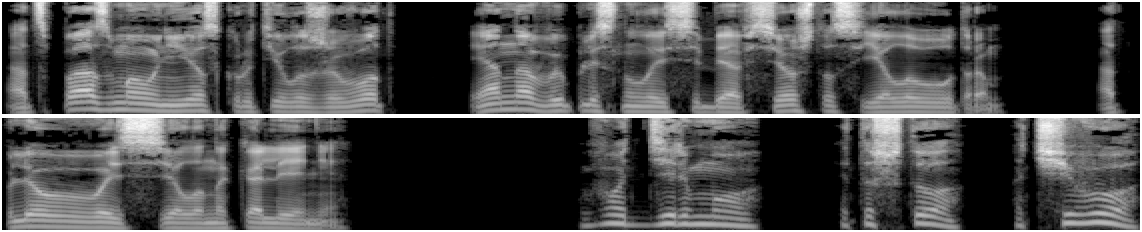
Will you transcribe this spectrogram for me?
от спазма у нее скрутило живот, и она выплеснула из себя все, что съела утром. Отплевываясь, села на колени. «Вот дерьмо! Это что? От чего?»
